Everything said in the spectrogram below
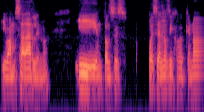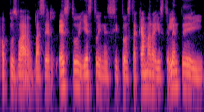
y vamos a darle, ¿no? Y entonces pues él nos dijo que no, pues va, va a ser esto y esto y necesito esta cámara y este lente y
